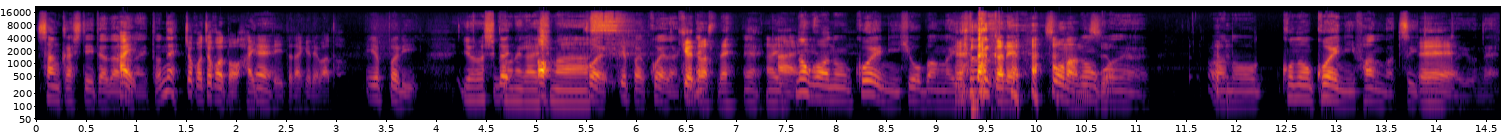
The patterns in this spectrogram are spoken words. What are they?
参加していただかないとね、ちょこちょこと入っていただければと。やっぱりよろしくお願いしまあ声す。やっぱり声だ聞こけ、ね、えてますね。ええはいはいなんかあの声に評判がいい なんかね、そうなんですよ。かねあのこの声にファンがついてるというね、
